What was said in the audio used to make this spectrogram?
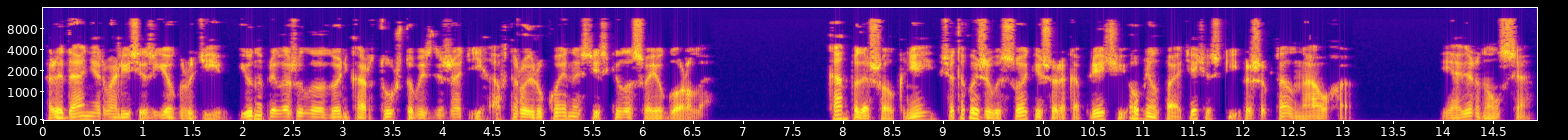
Рыдания рвались из ее груди. Юна приложила ладонь к рту, чтобы сдержать их, а второй рукой она стискивала свое горло. Кан подошел к ней, все такой же высокий, широкоплечий, обнял по-отечески и прошептал на ухо. Я вернулся.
